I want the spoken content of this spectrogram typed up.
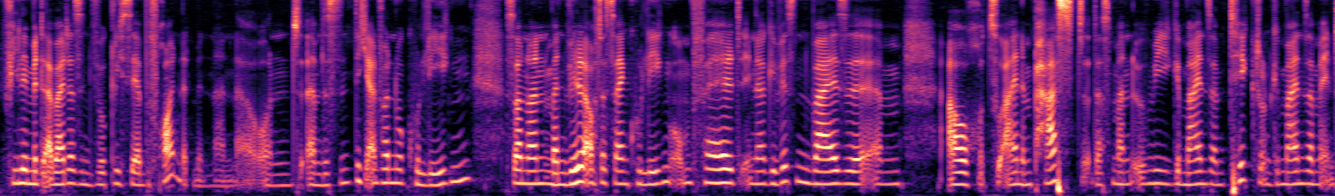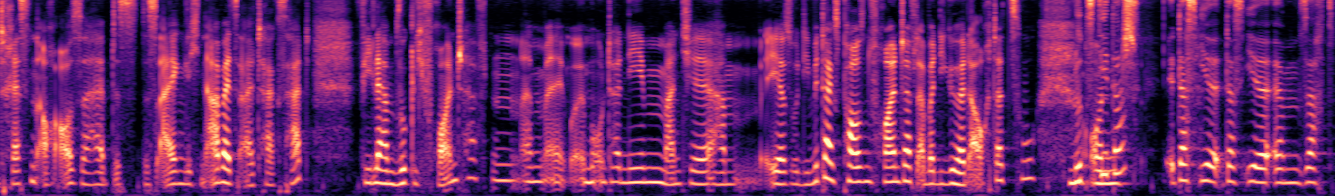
viele Mitarbeiter sind wirklich sehr befreundet miteinander. Und ähm, das sind nicht einfach nur Kollegen, sondern man will auch, dass sein Kollegenumfeld in einer gewissen Weise ähm, auch zu einem passt, dass man irgendwie gemeinsam tickt und gemeinsame Interessen auch außerhalb des, des eigentlichen Arbeitsalltags hat. Viele haben wirklich Freundschaften ähm, äh, im Unternehmen, manche haben eher so die Mittagspausenfreundschaft, aber die gehört auch dazu. Nutzt ihr das, dass ihr, dass ihr ähm, sagt,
